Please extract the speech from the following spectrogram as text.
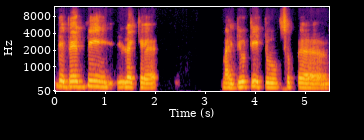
they made me like uh, my duty to super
